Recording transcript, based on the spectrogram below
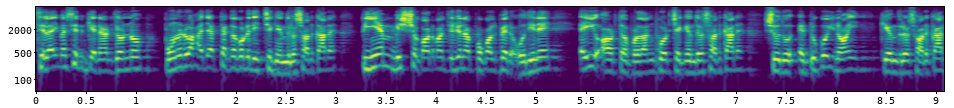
সেলাই মেশিন কেনার জন্য পনেরো হাজার টাকা করে দিচ্ছে কেন্দ্র সরকার। পিএম বিশ্বকর্মা যোজনা প্রকল্পের অধীনে এই অর্থ প্রদান করছে কেন্দ্র সরকার। শুধু এটুকুই নয়, কেন্দ্র সরকার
